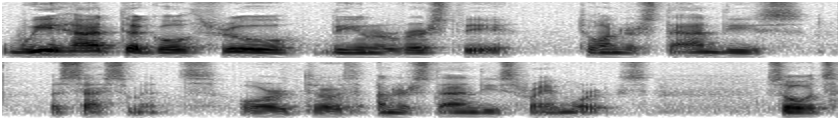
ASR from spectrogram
we had to go through the university to understand these assessments or to understand these frameworks. So it's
